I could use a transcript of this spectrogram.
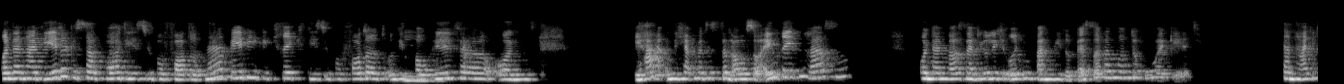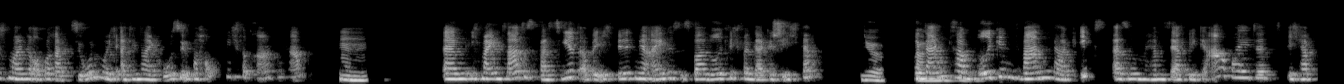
Und dann hat jeder gesagt, boah, die ist überfordert, ne? Baby gekriegt, die ist überfordert und die mhm. braucht Hilfe. Und ja, und ich habe mir das dann auch so einreden lassen. Und dann war es natürlich irgendwann wieder besser, wenn man in der Ruhe geht. Dann hatte ich mal eine Operation, wo ich Adenygrose überhaupt nicht vertragen habe. Mhm. Ähm, ich meine, klar, das passiert, aber ich bilde mir ein, es war wirklich von der Geschichte. Ja. Und dann kam irgendwann Tag X, also wir haben sehr viel gearbeitet. Ich habe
